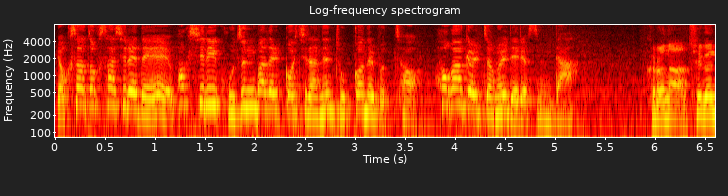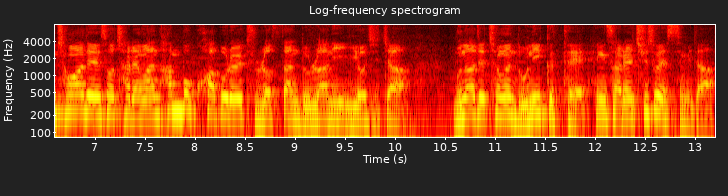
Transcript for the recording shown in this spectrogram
역사적 사실에 대해 확실히 고증받을 것이라는 조건을 붙여 허가 결정을 내렸습니다. 그러나 최근 청와대에서 촬영한 한복 화보를 둘러싼 논란이 이어지자 문화재청은 논의 끝에 행사를 취소했습니다.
